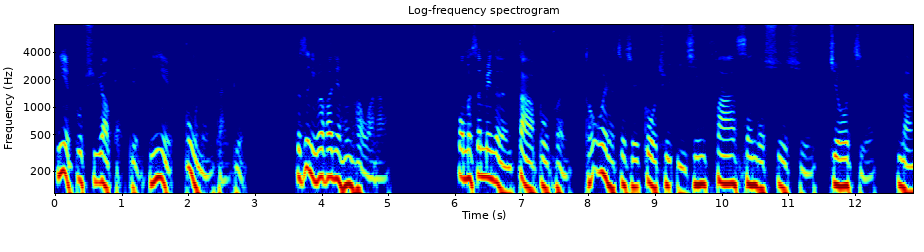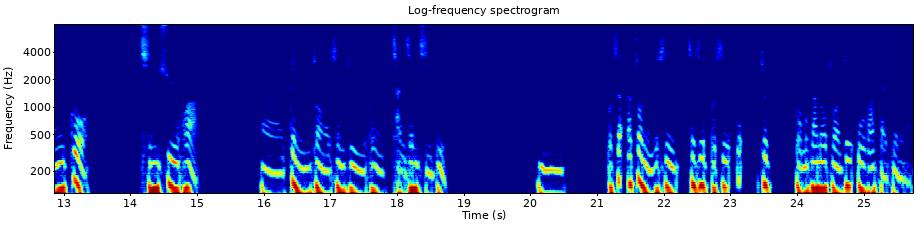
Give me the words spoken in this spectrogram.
你也不需要改变，你也不能改变。可是你会发现很好玩啊，我们身边的人大部分都为了这些过去已经发生的事实纠结、难过、情绪化。呃，更严重的，甚至于会产生疾病。嗯，不是啊，重点就是这些不是我，就我们刚刚都说了，就无法改变的嘛。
